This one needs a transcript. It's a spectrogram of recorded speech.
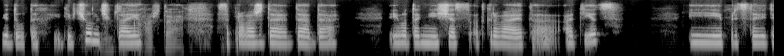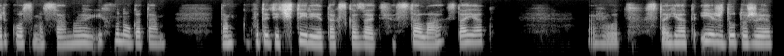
ведут их. И девчоночек твоих. Сопровождают. Да, да. И вот они сейчас открывает а, отец и представитель космоса. Но их много там. Там вот эти четыре, так сказать, стола стоят. Вот, стоят и ждут уже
